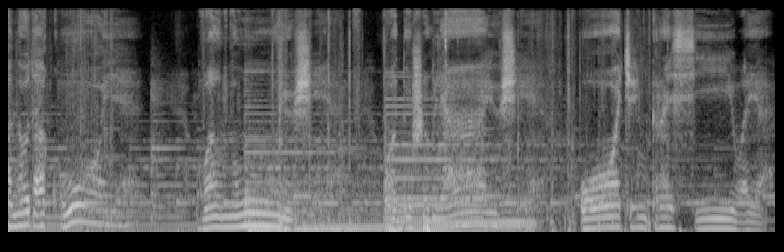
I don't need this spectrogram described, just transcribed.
оно такое волнующее, воодушевляющее, очень красивое.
